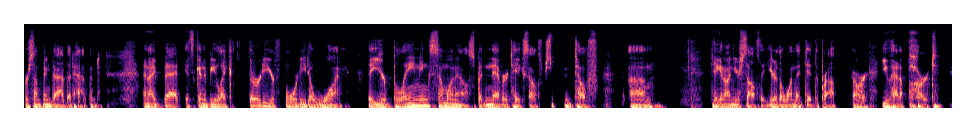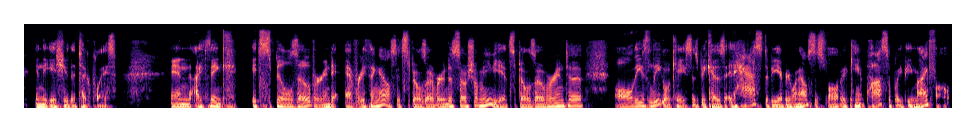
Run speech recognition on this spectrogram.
for something bad that happened. And I bet it's going to be like 30 or 40 to one that you're blaming someone else, but never take self, self um, take it on yourself that you're the one that did the problem or you had a part in the issue that took place. And I think it spills over into everything else. It spills over into social media. It spills over into all these legal cases because it has to be everyone else's fault. It can't possibly be my fault.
